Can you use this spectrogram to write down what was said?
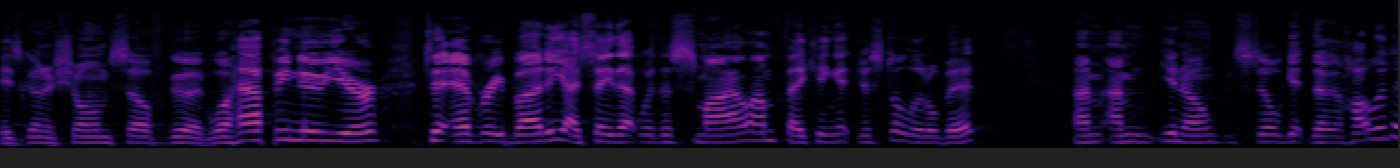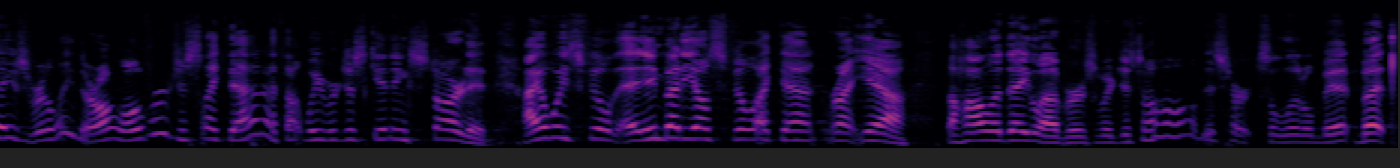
He's going to show himself good. Well, happy new year to everybody. I say that with a smile. I'm faking it just a little bit. I'm, I'm, you know, still get the holidays. Really, they're all over just like that. I thought we were just getting started. I always feel. Anybody else feel like that? Right? Yeah. The holiday lovers were just, oh, this hurts a little bit, but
